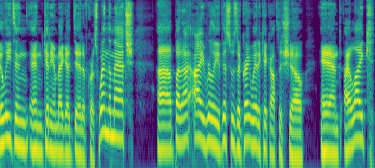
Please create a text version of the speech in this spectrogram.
elite and, and kenny omega did of course win the match uh, but I, I really this was a great way to kick off the show and i like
